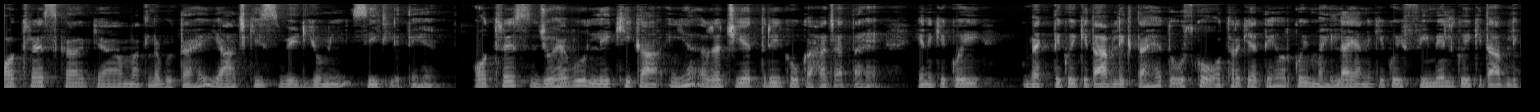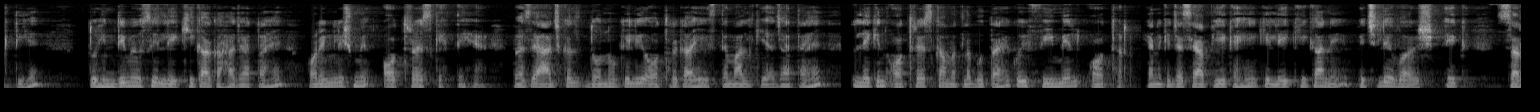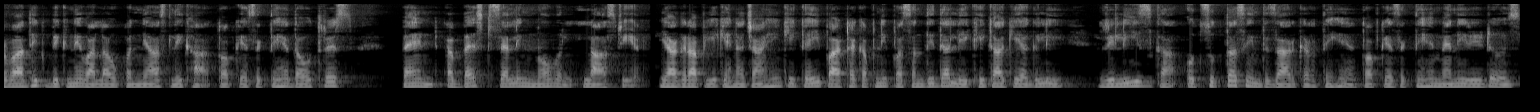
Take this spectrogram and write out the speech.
Authoress का क्या मतलब होता है? ये आज की इस वीडियो में सीख लेते हैं। ऑथरेस जो है वो लेखिका या रचयित्री को कहा जाता है। यानी कि कोई व्यक्ति कोई किताब लिखता है तो उसको ऑथर कहते हैं और कोई महिला यानी कि कोई फीमेल कोई किताब लिखती है। तो हिंदी में उसे लेखिका कहा जाता है और इंग्लिश में ऑथरेस कहते हैं। वैसे आजकल दोनों के लिए ऑथर का ही इस्तेमाल किया जाता है, लेकिन ऑथरेस का मतलब होता है कोई फीमेल ऑथर यानी कि जैसे आप ये कहें कि लेखिका ने पिछले वर्ष एक सर्वाधिक बिकने वाला उपन्यास लिखा तो आप कह सकते हैं the authoress penned a best selling novel last year या अगर आप ये कहना चाहें कि कई पाठक अपनी पसंदीदा लेखिका की अगली रिलीज़ का उत्सुकता से इंतज़ार करते हैं तो आप कह सकते हैं many readers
